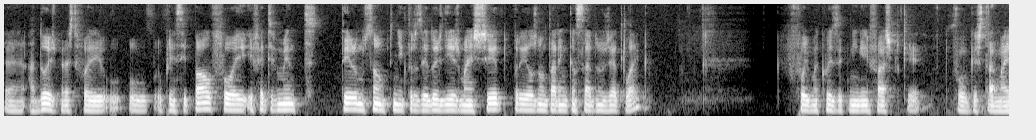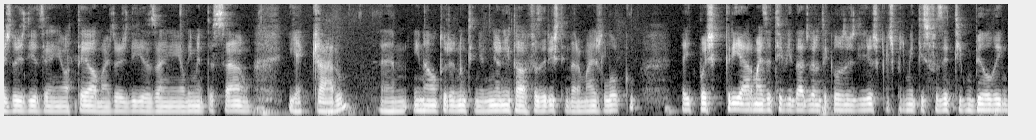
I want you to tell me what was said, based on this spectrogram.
Uh, há dois, mas este foi o, o, o principal. Foi efetivamente ter a noção que tinha que trazer dois dias mais cedo para eles não estarem cansados no jet lag. Foi uma coisa que ninguém faz porque vou gastar mais dois dias em hotel, mais dois dias em alimentação e é caro. Um, e na altura não tinha dinheiro nem estava a fazer isto, ainda era mais louco. E depois criar mais atividades durante aqueles dois dias que lhes permitisse fazer team building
